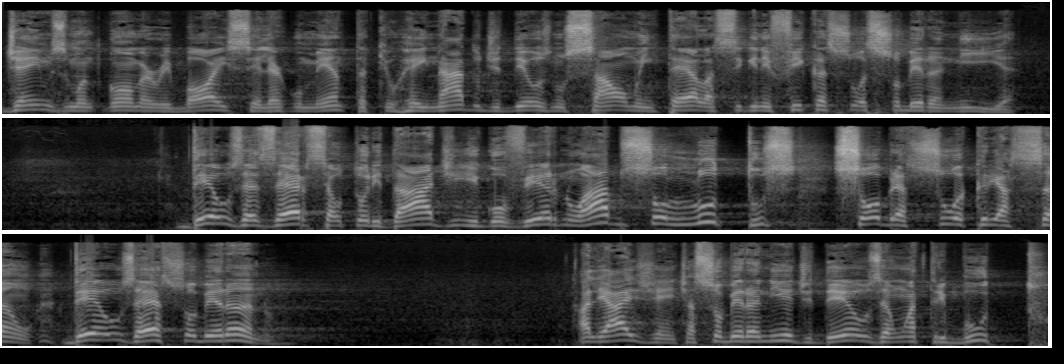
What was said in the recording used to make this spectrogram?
James Montgomery Boyce, ele argumenta que o reinado de Deus no salmo em tela significa sua soberania. Deus exerce autoridade e governo absolutos sobre a sua criação. Deus é soberano. Aliás, gente, a soberania de Deus é um atributo.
